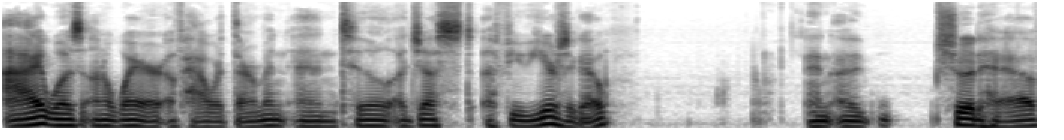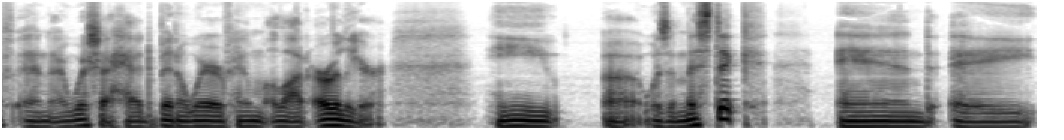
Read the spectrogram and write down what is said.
I was unaware of Howard Thurman until just a few years ago. And I should have, and I wish I had been aware of him a lot earlier. He uh, was a mystic and a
